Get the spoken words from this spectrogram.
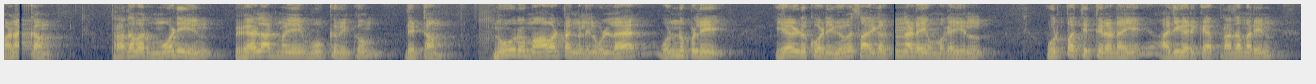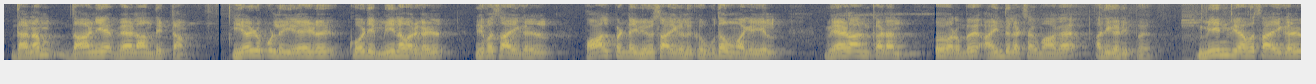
வணக்கம். பிரதமர் மோடியின் வேளாண்மையை ஊக்குவிக்கும் திட்டம். நூறு மாவட்டங்களில் உள்ள ஒன்று புள்ளி ஏழு கோடி விவசாயிகள் பின்னடையும் வகையில் உற்பத்தி திறனை அதிகரிக்க பிரதமரின் தனம் தானிய வேளாண் திட்டம். ஏழு புள்ளி ஏழு கோடி மீனவர்கள் விவசாயிகள் பால் பண்ணை விவசாயிகளுக்கு உதவும் வகையில் வேளாண் கடன் வரம்பு ஐந்து லட்சமாக அதிகரிப்பு. மீன் விவசாயிகள்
